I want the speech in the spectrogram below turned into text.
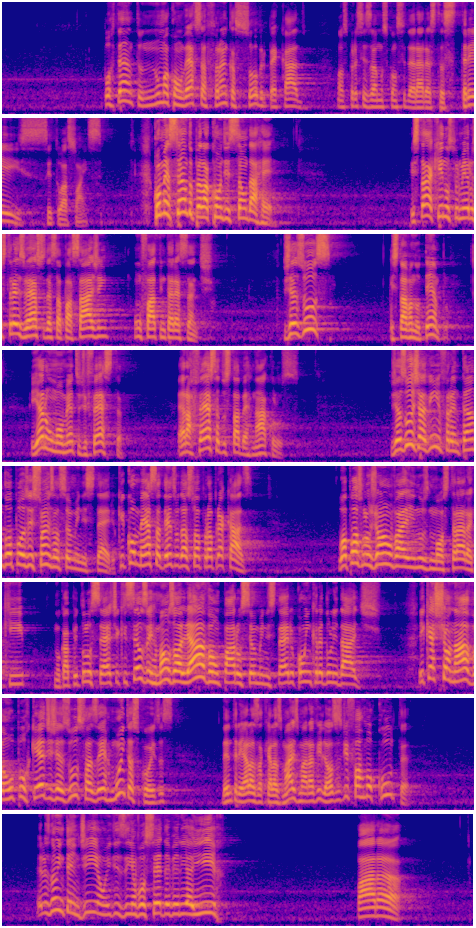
Portanto, numa conversa franca sobre pecado, nós precisamos considerar estas três situações. Começando pela condição da ré. Está aqui nos primeiros três versos dessa passagem um fato interessante. Jesus estava no templo e era um momento de festa, era a festa dos tabernáculos. Jesus já vinha enfrentando oposições ao seu ministério, que começa dentro da sua própria casa. O apóstolo João vai nos mostrar aqui, no capítulo 7, que seus irmãos olhavam para o seu ministério com incredulidade e questionavam o porquê de Jesus fazer muitas coisas, dentre elas aquelas mais maravilhosas, de forma oculta. Eles não entendiam e diziam: você deveria ir para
